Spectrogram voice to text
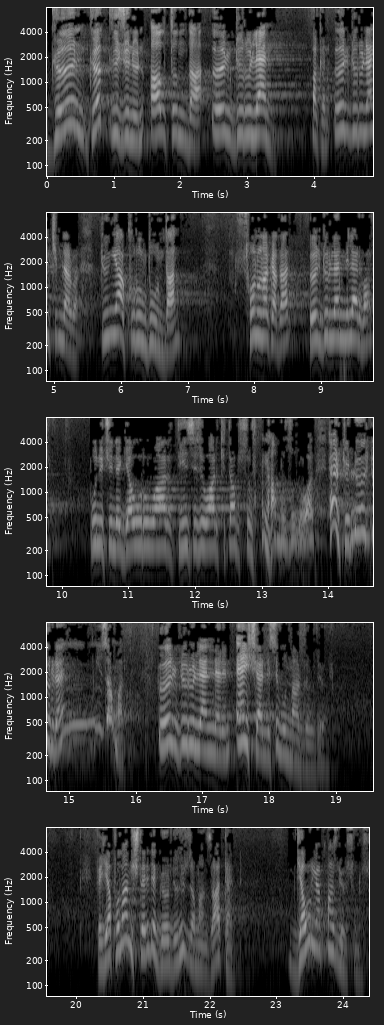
Göğün, gökyüzünün altında öldürülen, bakın öldürülen kimler var? Dünya kurulduğundan sonuna kadar öldürülen neler var? Bunun içinde gavuru var, dinsizi var, kitapsızı var, namussuzu var. Her türlü öldürülen insan var. Öldürülenlerin en şerlisi bunlardır diyor. Ve yapılan işleri de gördüğünüz zaman zaten gavur yapmaz diyorsunuz.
